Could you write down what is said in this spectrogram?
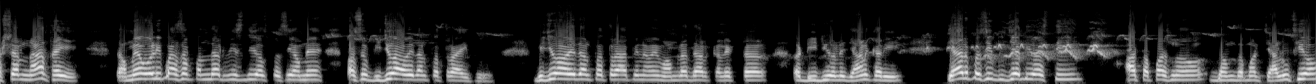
અસર ના થઈ, તો અમે વળી પાછા પંદર વીસ દિવસ પછી અમે પાછું બીજું આવેદનપત્ર આપ્યું. બીજું આવેદનપત્ર આપીને અમે મામલતદાર કલેક્ટર, ડીડીઓને જાણ કરી. ત્યાર પછી બીજા દિવસથી આ તપાસનો ધમધમાટ ચાલુ થયો.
